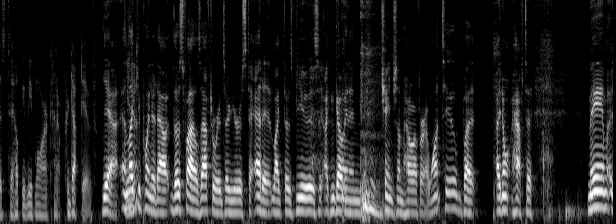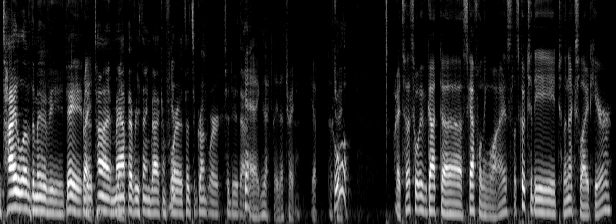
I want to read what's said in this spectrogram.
is to help you be more kind of productive. Yeah, and You like know? you pointed out, those files afterwards are yours to edit. Like those views, I can go in and change them however I want to, but I don't have to name a title of the movie, date, Right. time, map everything back and forth. It's a grunt work to do that. Yeah, exactly. That's right. Yep, that's cool. right. All right, so that's what we've got uh, scaffolding wise. Let's go to the to the next slide here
